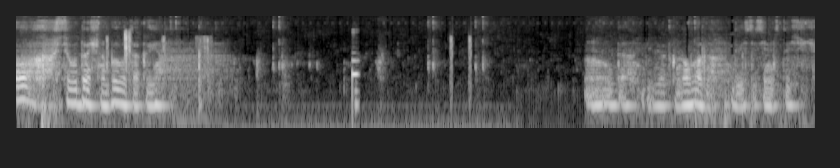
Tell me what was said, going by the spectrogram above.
Ох, все удачно было так и да, девятка. Ну ладно, 270 тысяч.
